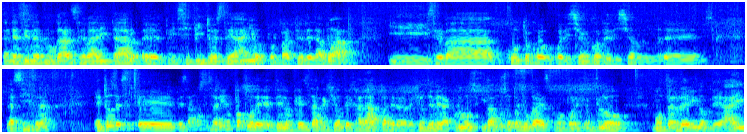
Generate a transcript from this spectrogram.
gané el primer lugar, se va a editar El Principito este año por parte de la UAP y se va junto con coedición con edición eh, La Cifra. Entonces eh, empezamos a salir un poco de, de lo que es la región de Jalapa, de la región de Veracruz y vamos a otros lugares como por ejemplo Monterrey, donde hay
